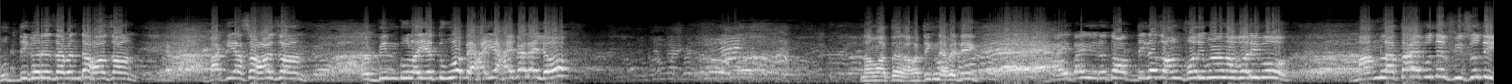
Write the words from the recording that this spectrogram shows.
বুদ্ধি করে যাবেন দে হজন বাকি আছে হজন ওই বিন বুলাইয়ে দুও বেহাইয়া হাই বেলাইলো নমাতের হঠিক নেবে ঠিক ভাই ভাই এর তো দিলে জন ফরিব না মামলা তাই বুধে ফিসুদি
